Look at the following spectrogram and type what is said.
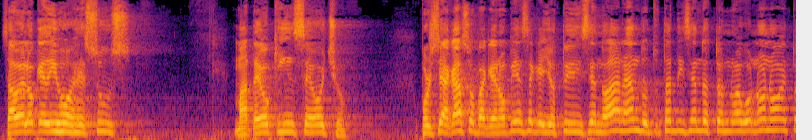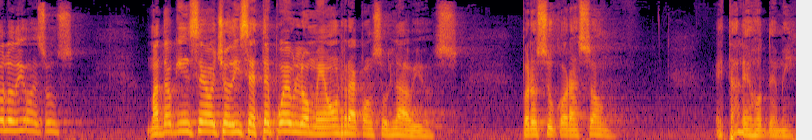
¿Sabe lo que dijo Jesús? Mateo 15, 8. Por si acaso, para que no piense que yo estoy diciendo, ah, Nando, tú estás diciendo esto es nuevo. No, no, esto lo dijo Jesús. Mateo 15, 8 dice, este pueblo me honra con sus labios, pero su corazón está lejos de mí.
